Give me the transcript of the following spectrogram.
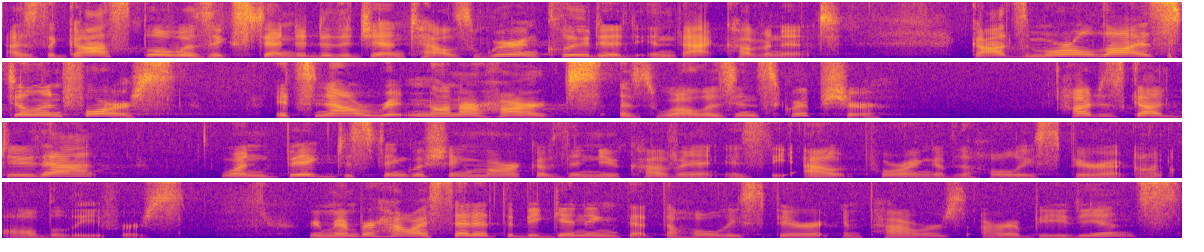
As the gospel was extended to the Gentiles, we're included in that covenant. God's moral law is still in force. It's now written on our hearts as well as in Scripture. How does God do that? One big distinguishing mark of the new covenant is the outpouring of the Holy Spirit on all believers. Remember how I said at the beginning that the Holy Spirit empowers our obedience?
